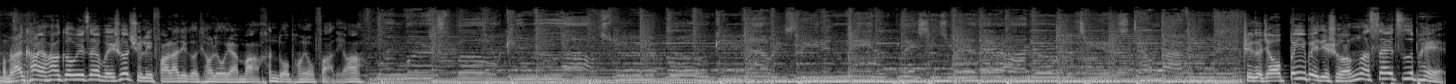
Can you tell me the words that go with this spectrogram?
我们来看一下各位在微社区里发来的各条留言吧，很多朋友发的啊。这个叫贝贝的说，我晒自拍。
